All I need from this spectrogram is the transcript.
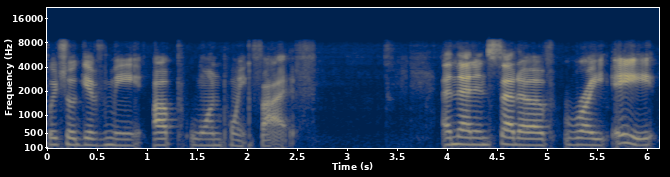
which will give me up 1.5. And then instead of right 8,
